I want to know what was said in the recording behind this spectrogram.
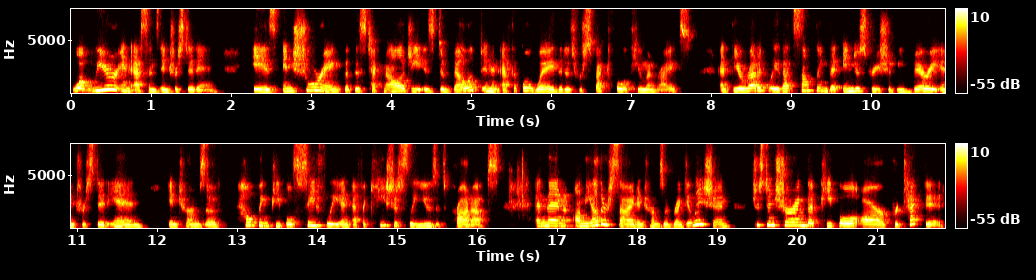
what we're in essence interested in is ensuring that this technology is developed in an ethical way that is respectful of human rights, and theoretically, that's something that industry should be very interested in, in terms of helping people safely and efficaciously use its products. And then on the other side, in terms of regulation, just ensuring that people are protected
